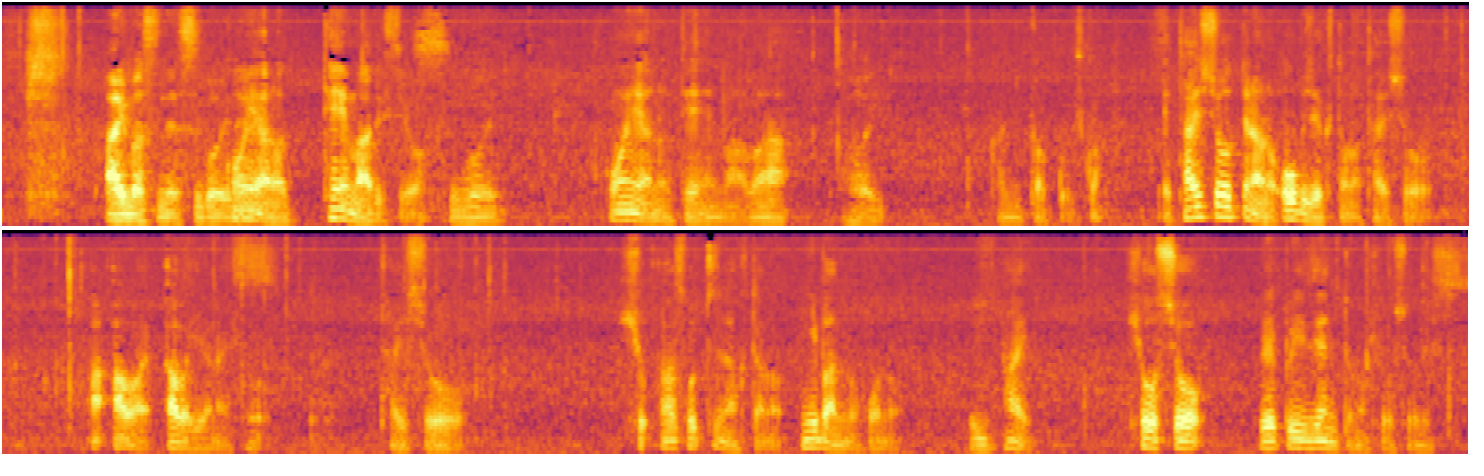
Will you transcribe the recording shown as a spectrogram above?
合いますねすごいね。今夜のテーマですよ。すごい。今夜のテーマははい。鍵括弧ですか？え対象ってのはあのオブジェクトの対象。ああはあはいらないです。対象あそっちじゃなくてあの2番の方の。はい。表彰。レプレゼントの表彰です。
